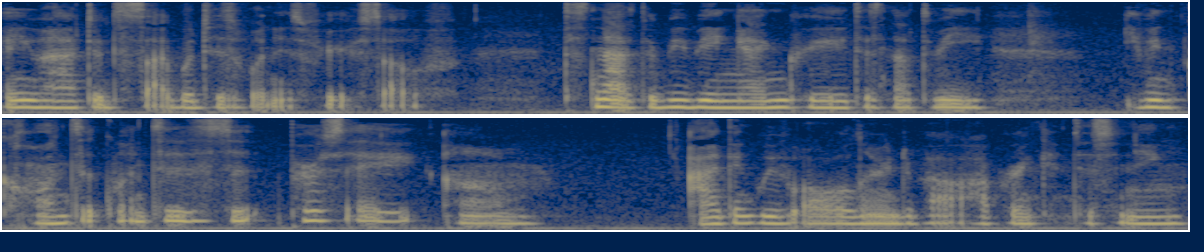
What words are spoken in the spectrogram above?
and you have to decide what discipline is for yourself. It doesn't have to be being angry, it doesn't have to be even consequences per se. Um, I think we've all learned about operant conditioning.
